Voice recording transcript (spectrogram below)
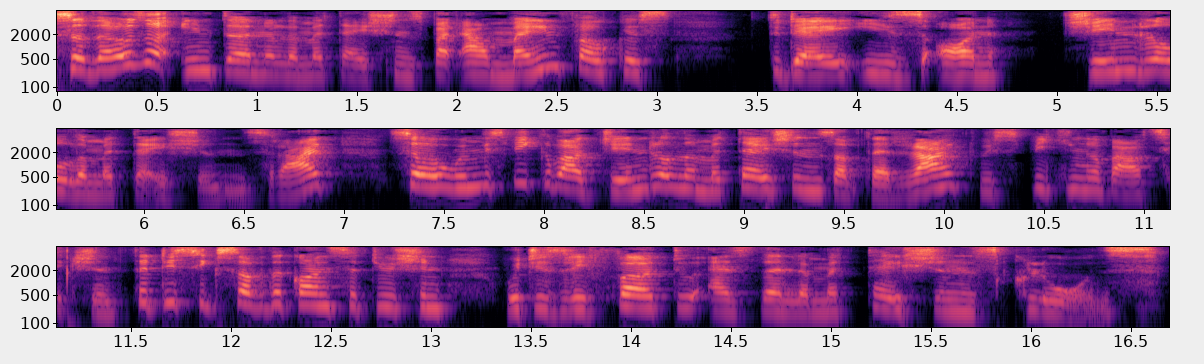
So those are internal limitations, but our main focus today is on general limitations, right? So when we speak about general limitations of the right, we're speaking about section 36 of the Constitution, which is referred to as the limitations clause.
